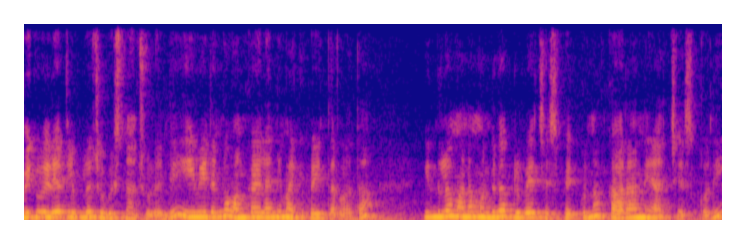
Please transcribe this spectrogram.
మీకు వీడియో క్లిప్లో చూపిస్తున్నాను చూడండి. ఈ విధంగా వంకాయలన్నీ మగ్గిపోయిన తర్వాత ఇందులో మనం ముందుగా ప్రిపేర్ చేసి పెట్టుకున్న కారాన్ని యాడ్ చేసుకొని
